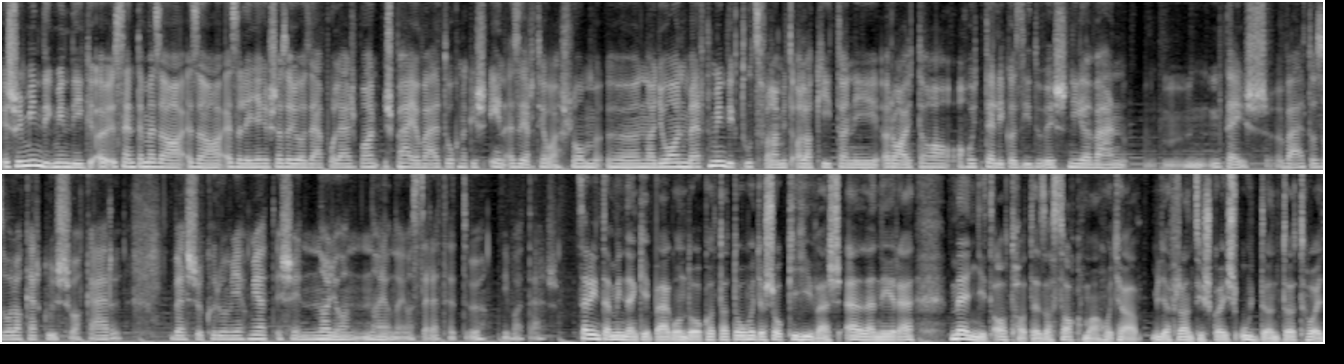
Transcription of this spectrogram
és hogy mindig-mindig szerintem ez a, ez, a, ez a lényeg, és ez a jó az ápolásban, és pályaváltóknak is én ezért javaslom nagyon, mert mindig tudsz valamit alakítani rajta, ahogy telik az idő, és nyilván mm, te is változol, akár külső, akár belső körülmények miatt, és egy nagyon-nagyon-nagyon szerethető hivatás. Szerintem mindenképp elgondolkodtató, hogy a sok kihívás ellenére mennyit adhat ez a szakma, hogyha ugye Franciska is úgy döntött, hogy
